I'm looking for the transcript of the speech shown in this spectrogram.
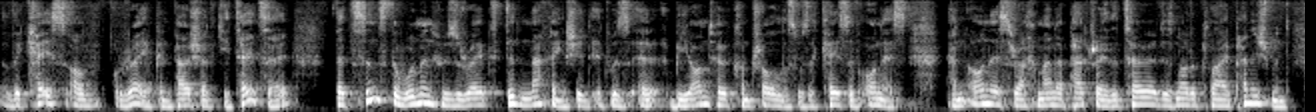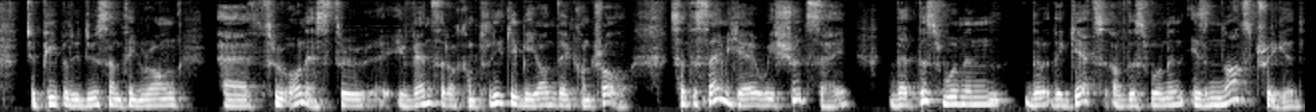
the case of rape in Parshat Ki Teitzei that since the woman who's raped did nothing, she, it was uh, beyond her control. This was a case of ones. And ones, Rahmana Patre, the Torah does not apply punishment to people who do something wrong uh, through ones, through events that are completely beyond their control. So the same here, we should say that this woman, the, the get of this woman is not triggered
